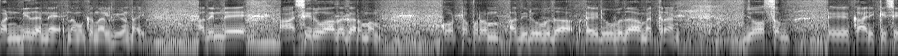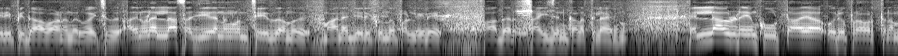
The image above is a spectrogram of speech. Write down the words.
വണ്ടി തന്നെ നമുക്ക് നൽകിയുണ്ടായി അതിന്റെ ആശീർവാദ കർമ്മം കോട്ടപ്പുറം അതിരൂപത രൂപത മെത്രാൻ ജോസഫ് കാരിക്കശ്ശേരി പിതാവാണ് നിർവഹിച്ചത്. അതിനുള്ള എല്ലാ സജ്ജീകരണങ്ങളും ചെയ്തു തന്നത് മാനഞ്ചേരിക്കുന്ന് പള്ളിയിലെ ഫാദർ ഷൈജൻ കളത്തിലായിരുന്നു. എല്ലാവരുടെയും കൂട്ടായ ഒരു പ്രവർത്തനം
